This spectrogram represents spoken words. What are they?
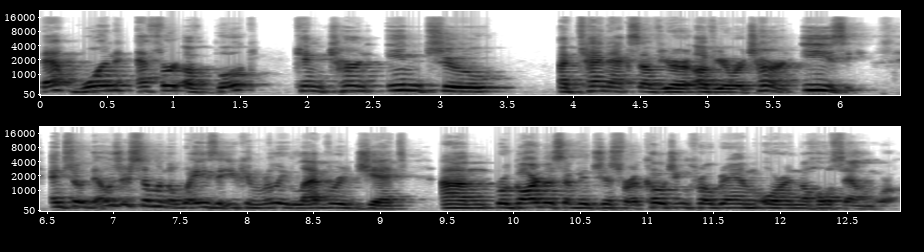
that one effort of book can turn into a 10x of your of your return easy. And so those are some of the ways that you can really leverage it um, regardless of it's just for a coaching program or in the wholesaling world.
